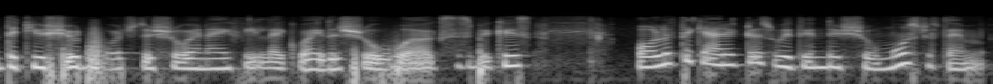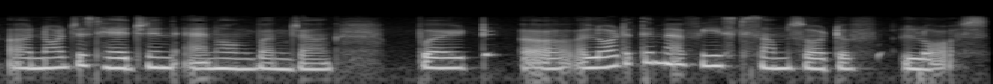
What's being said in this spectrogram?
that you should watch the show, and I feel like why the show works, is because all of the characters within the show, most of them, are not just Hae-jin and Hong Bang Jang, but uh, a lot of them have faced some sort of loss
